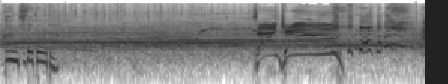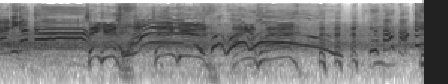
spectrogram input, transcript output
な感じでどうだ？サンキューありがとサンキューサンキューありがとな! い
